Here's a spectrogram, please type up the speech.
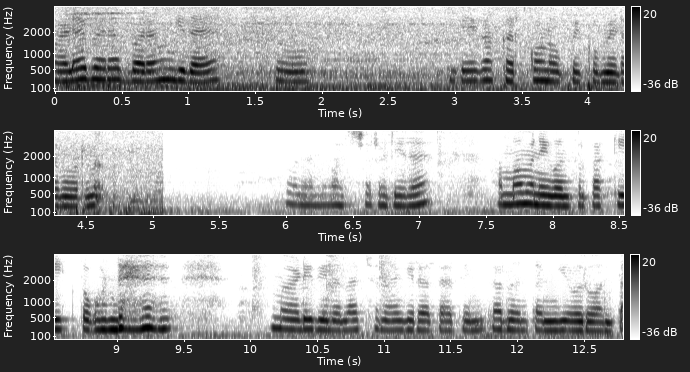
ಮಳೆ ಬೇರೆ ಬರಂಗಿದೆ ಸೊ ಬೇಗ ಕರ್ಕೊಂಡು ಹೋಗ್ಬೇಕು ಮೇಡಮ್ ಅವ್ರನ್ನ. ಸೊ ನನ್ನ ಅಷ್ಟು ರೆಡಿ ಇದೆ. ಅಮ್ಮ ಮನೆಗೆ ಒಂದು ಸ್ವಲ್ಪ ಕೇಕ್ ತೊಗೊಂಡೆ. ಮಾಡಿದ್ದೀನಲ್ಲ ಚೆನ್ನಾಗಿರತ್ತೆ ತಿಂತ ನನ್ನ ತಂಗಿಯವರು ಅಂತ.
